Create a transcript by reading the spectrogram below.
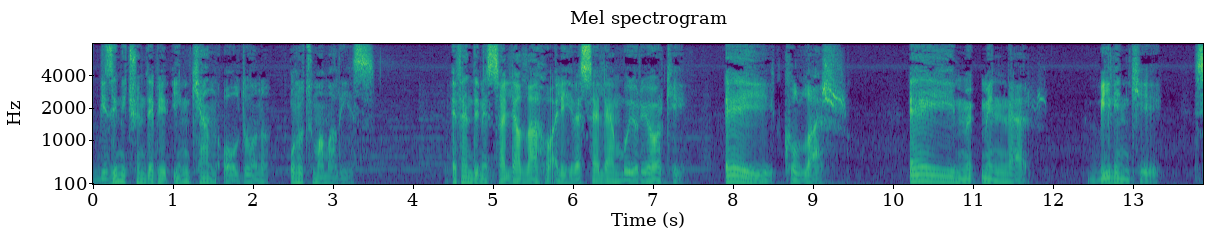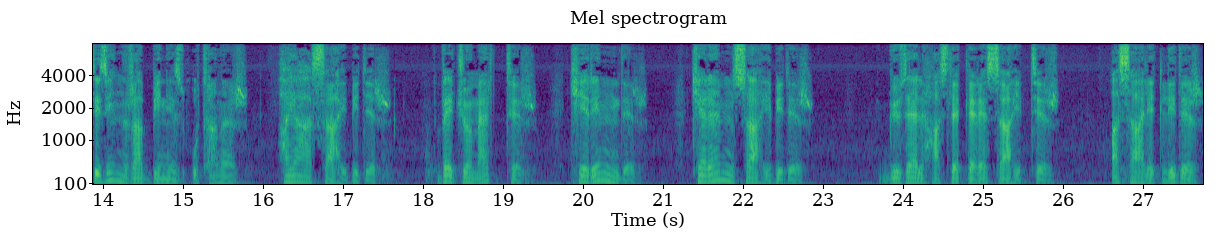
bizim için de bir imkan olduğunu unutmamalıyız. Efendimiz sallallahu aleyhi ve sellem buyuruyor ki, Ey kullar! Ey müminler! Bilin ki sizin Rabbiniz utanır, haya sahibidir ve cömerttir, kerimdir, kerem sahibidir, güzel hasletlere sahiptir, asaletlidir,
